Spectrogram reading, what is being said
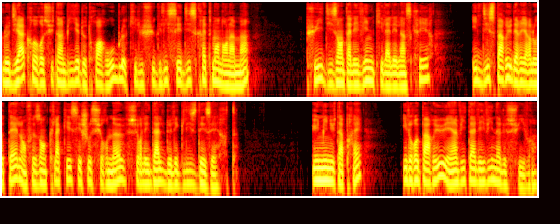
Le diacre reçut un billet de trois roubles qui lui fut glissé discrètement dans la main, puis, disant à Lévin qu'il allait l'inscrire, il disparut derrière l'autel en faisant claquer ses chaussures neuves sur les dalles de l'église déserte. Une minute après, il reparut et invita Lévin à le suivre.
